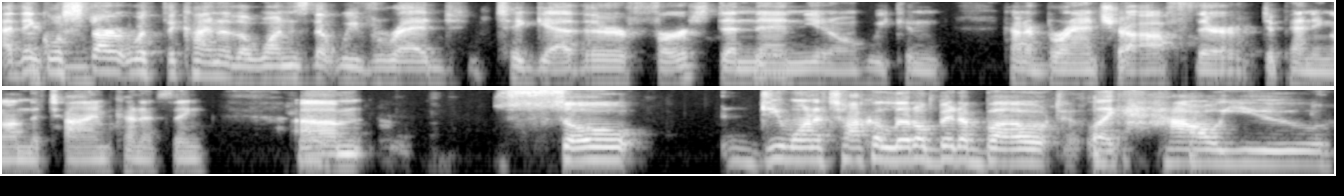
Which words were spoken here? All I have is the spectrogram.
I think we'll start with the kind of the ones that we've read together first, and then you know we can kind of branch off there depending on the time, kind of thing. Sure. Um, so, do you want to talk a little bit about like how you?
